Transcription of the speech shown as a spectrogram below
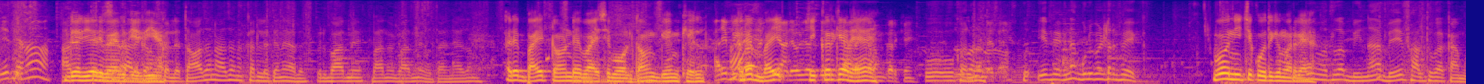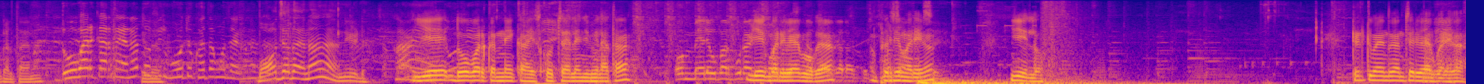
ये दिया ना? दे दिया रिवाइव दे दिया। कर लेता हूँ। आजा ना आजा ना कर लेते ना यार। फिर बाद में बाद में बाद में होता है ना आजा ना। अरे भाई टोंडे भाई से बोलता हूँ गेम खेल। अरे भाई ठीक कर क्या रहे काम करके वो वो करना। ये फेंक ना ग्लू मेल्टर फेंक। वो नीचे कूद के मर गया। मतलब बिना बेफालतू का काम करता है ना। दो बार करना है ना तो फिर वो तो खत्म हो जाएगा ना। बहुत ज़्यादा है ना नीड ये दो बार करने का इसको चैलेंज मिला था। और मेरे ऊपर पूरा ये एक बार रिवाइव हो गया फिर से मरेगा। ये लो। ट्रीटमेंट का आंसर रिवाइव करेगा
